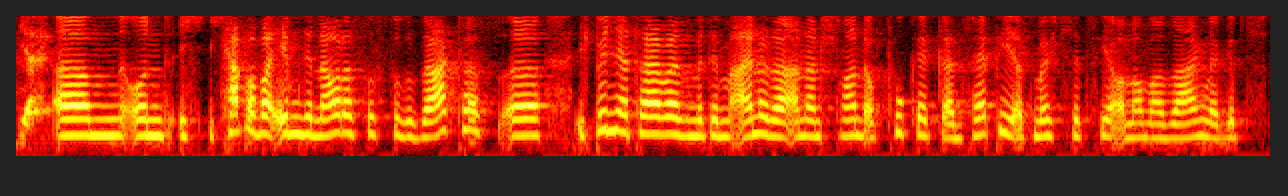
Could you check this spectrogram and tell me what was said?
Ja. Ähm, und ich, ich habe aber eben genau das, was du gesagt hast. Äh, ich bin ja teilweise mit dem einen oder anderen Strand auf Phuket ganz happy. Das möchte ich jetzt hier auch nochmal sagen. Da gibt's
